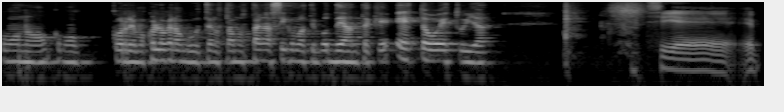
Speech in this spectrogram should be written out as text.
como no, como corremos con lo que nos guste, no estamos tan así como los tipos de antes, que esto o esto y ya. Sí, eh,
